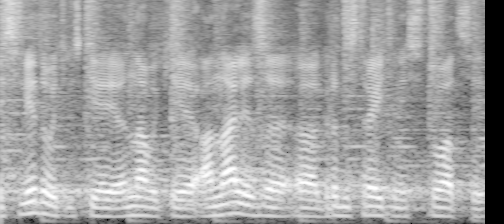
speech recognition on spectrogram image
исследовательские навыки анализа э, градостроительной ситуации.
